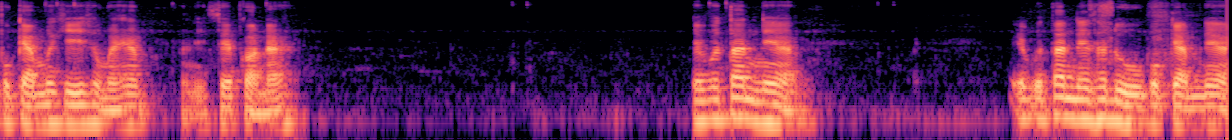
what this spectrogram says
โปรแกรมเมื่อกี้ถูกไหมครับ อันนี้เซฟก่อนนะเอเวอร์ตันเนี่ยเอเวอร์ตันเนี่ยถ้าดูโปรแกรมเนี่ย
